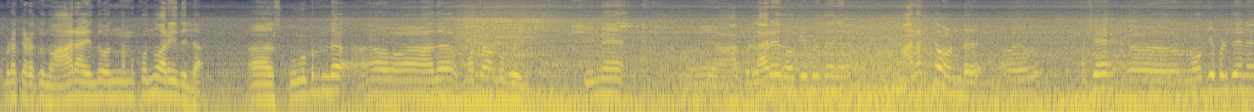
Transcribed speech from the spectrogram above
ഇവിടെ കിടക്കുന്നു. ആരാ? എന്തോന്ന് നമുക്കൊന്നും അറിയത്തില്ല. സ്കൂട്ടറിന്റെ അത് മൊത്തം അങ്ങ് പോയി. പിന്നെ ആ പിള്ളേരെ നോക്കിയപ്പോഴത്തേന് അനക്കമുണ്ട്. പക്ഷേ നോക്കിയപ്പോഴത്തേന്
